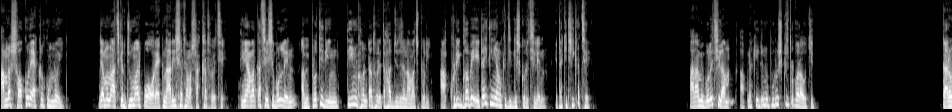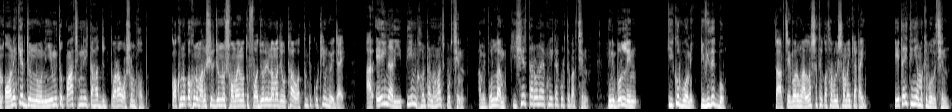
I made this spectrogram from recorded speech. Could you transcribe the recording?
আমরা সকলে একরকম নই। যেমন আজকের জুমার পর এক নারীর সাথে আমার সাক্ষাৎ হয়েছে। তিনি আমার কাছে এসে বললেন, আমি প্রতিদিন তিন ঘণ্টা ধরে তাহাজ্জুদের নামাজ পড়ি। আক্ষরিকভাবে এটাই তিনি আমাকে জিজ্ঞেস করেছিলেন। এটা কি ঠিক আছে? আর আমি বলেছিলাম, আপনাকে এজন্য পুরস্কৃত করা উচিত। কারণ অনেকের জন্য নিয়মিত পাঁচ মিনিট তাহাজ্জুদ পড়াও অসম্ভব। কখনো কখনো মানুষের জন্য সময় মতো ফজরের নামাজে ওঠাও অত্যন্ত কঠিন হয়ে যায়। আর এই নারী তিন ঘণ্টা নামাজ পড়ছেন। আমি বললাম, কিসের তারণায় আপনি এটা করতে পারছেন? তিনি বললেন, কি করব আমি? টিভি দেখব? তার চেয়ে বরং আল্লাহর সাথে কথা বলে সময় কাটাই। এটাই তিনি আমাকে বলেছেন।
